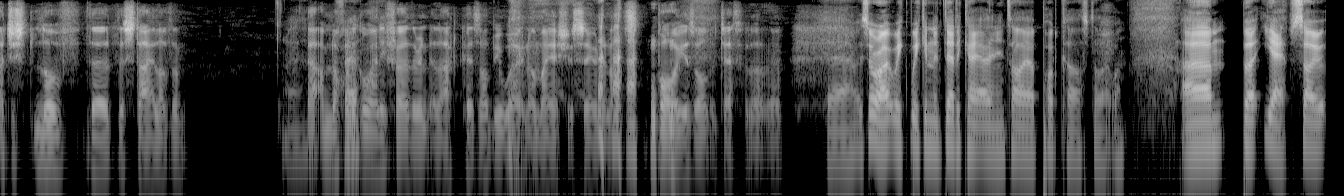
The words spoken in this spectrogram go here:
I just love the the style of them. Uh, I'm not going to go any further into that because I'll be working on my Escher soon, and I'll bore you all to death with that. Now. Yeah, it's all right. We we can dedicate an entire podcast to that one. Um, but yeah, so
